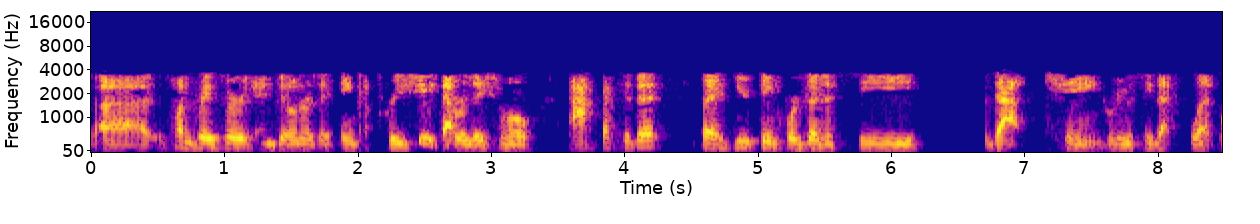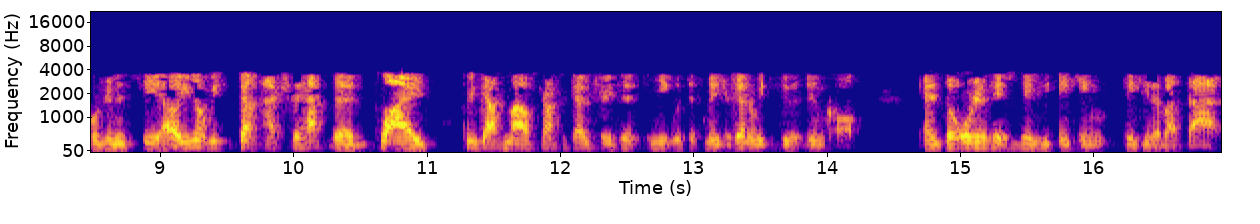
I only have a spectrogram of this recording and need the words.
uh, fundraisers and donors, I think, appreciate that relational aspect of it. But I do think we're going to see that change. We're going to see that flip. We're going to see, oh, you know, we don't actually have to fly 3,000 miles across the country to, to meet with this major donor. We can do a Zoom call. And so organizations need to be thinking thinking about that.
